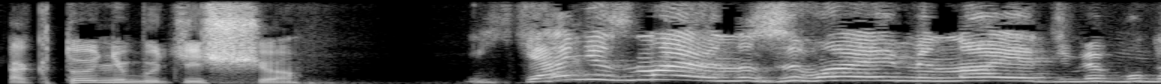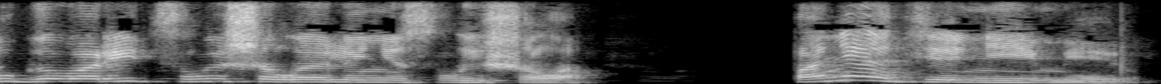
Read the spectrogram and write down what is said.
А кто-нибудь еще? Я не знаю, называя имена, я тебе буду говорить, слышала или не слышала. Понятия не имею.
